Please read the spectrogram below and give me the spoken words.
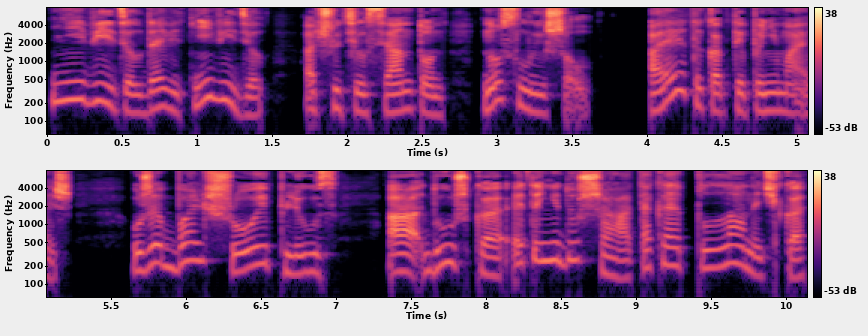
«Не видел, Давид, не видел», — отшутился Антон, — «но слышал. А это, как ты понимаешь, уже большой плюс, а душка — это не душа, а такая планочка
